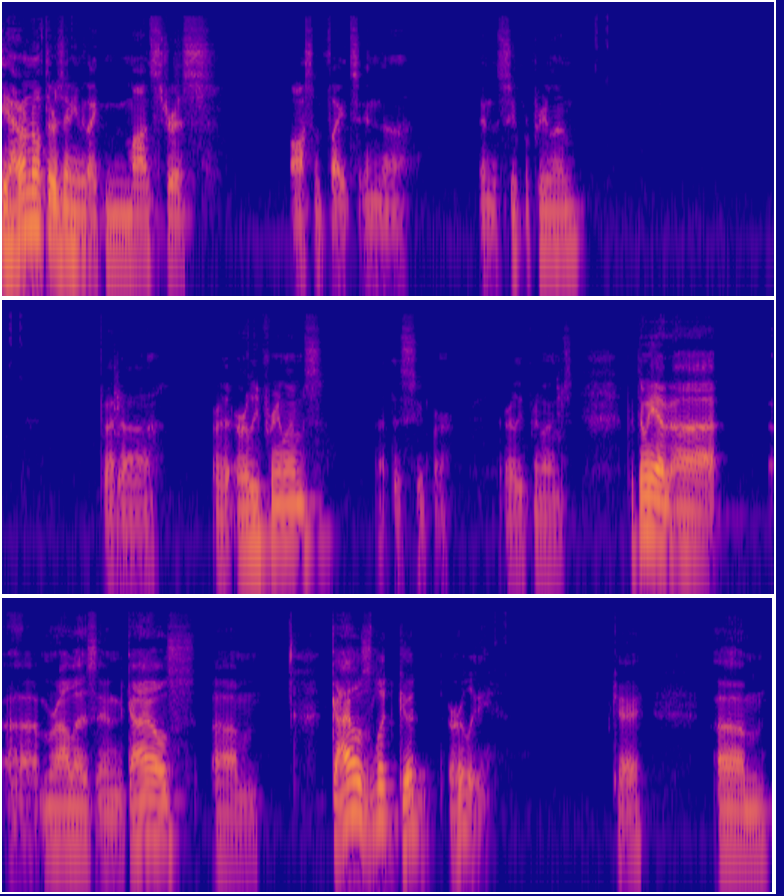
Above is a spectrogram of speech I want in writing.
Yeah, I don't know if there's any like monstrous, awesome fights in the in the super prelim, but uh, or the early prelims, not the super, the early prelims. But then we have uh, uh Morales and Giles. Um, Giles looked good early. Okay. Um,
